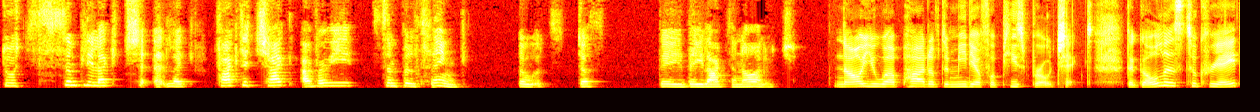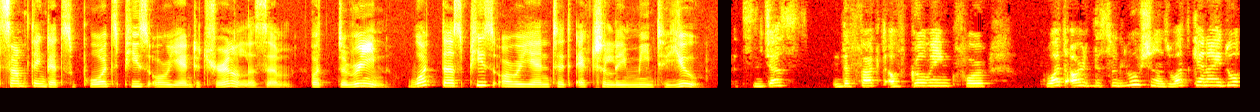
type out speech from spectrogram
to simply like ch- like fact check a very simple thing. So it's just they they lack the knowledge. Now you are part of the Media for Peace project. The goal is to create something that supports peace oriented journalism. But Darine, what does peace oriented actually mean to you? It's just the fact of going for what are the solutions? What can I do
